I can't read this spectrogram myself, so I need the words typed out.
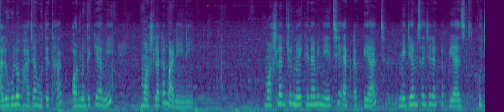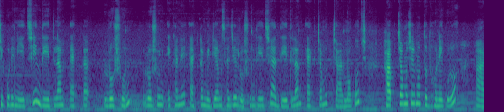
আলুগুলো ভাজা হতে থাক, অন্যদিকে আমি মশলাটা বানিয়ে নিই। মশলার জন্য এখানে আমি নিয়েছি একটা পেঁয়াজ, মিডিয়াম সাইজের একটা পেঁয়াজ কুচি করে নিয়েছি, দিয়ে দিলাম একটা রসুন। রসুন এখানে একটা মিডিয়াম সাইজের রসুন দিয়েছি আর দিয়ে দিলাম এক চামচ চার মগজ হাফ চামচের মতো ধনে গুঁড়ো আর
